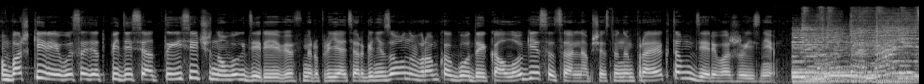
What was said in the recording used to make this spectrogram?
В Башкирии высадят 50 тысяч новых деревьев. Мероприятие организовано в рамках Года экологии социально-общественным проектом «Дерево жизни». Вот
